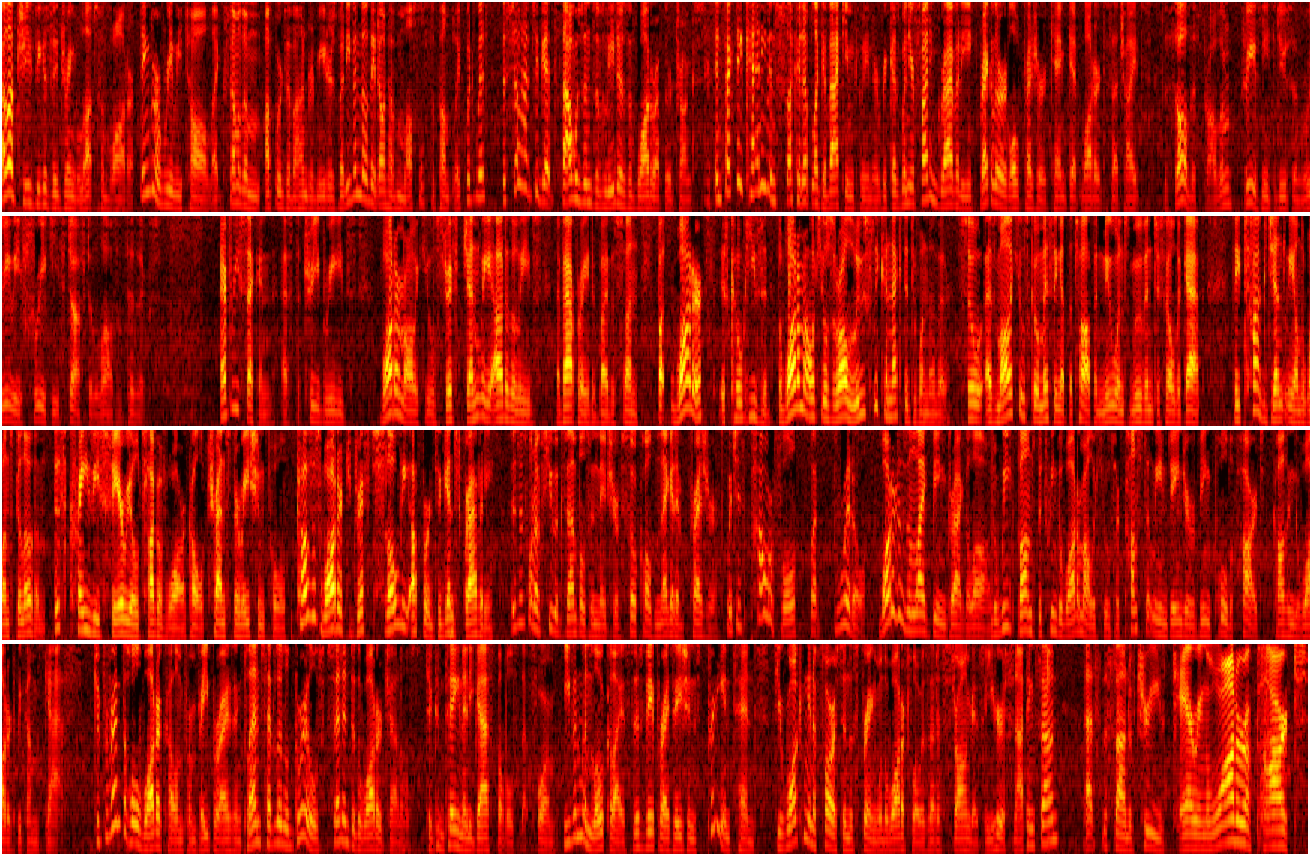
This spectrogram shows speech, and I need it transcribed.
I love trees because they drink lots of water. They grow really tall, like some of them upwards of 100 meters, but even though they don't have muscles to pump liquid with, they still have to get thousands of liters of water up their trunks. In fact, they can't even suck it up like a vacuum cleaner, because when you're fighting gravity, regular low pressure can't get water to such heights. To solve this problem, trees need to do some really freaky stuff to the laws of physics. Every second, as the tree breathes, water molecules drift gently out of the leaves, evaporated by the sun. But water is cohesive. The water molecules are all loosely connected to one another, so as molecules go missing at the top and new ones move in to fill the gap, they tug gently on the ones below them. This crazy serial tug of war, called transpiration pull, causes water to drift slowly upwards against gravity. This is one of few examples in nature of so-called negative pressure, which is powerful but brittle. Water doesn't like being dragged along. The weak bonds between the water molecules are constantly in danger of being pulled apart, causing the water to become gas. To prevent the whole water column from vaporizing, plants have little grills set into the water channels to contain any gas bubbles that form. Even when localized, this vaporization is pretty intense. If you're walking in a forest in the spring when the water flow is at its strongest and you hear a snapping sound, that's the sound of trees tearing water apart.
